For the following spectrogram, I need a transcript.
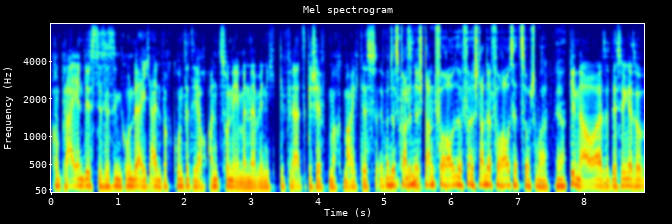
compliant ist, das ist im Grunde eigentlich einfach grundsätzlich auch anzunehmen. Ne? Wenn ich Finanzgeschäft mache, mache ich das. Äh, also das ist quasi eine Standvoraus äh, Standardvoraussetzung schon mal. Ja. Genau, also deswegen, also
